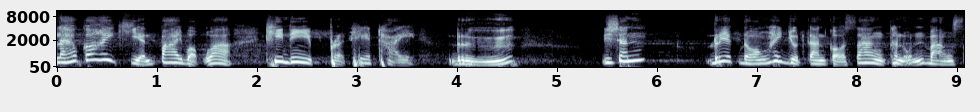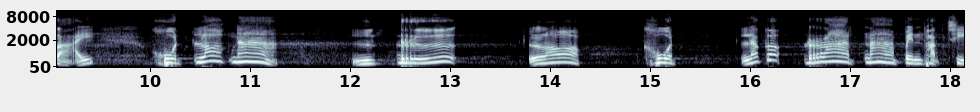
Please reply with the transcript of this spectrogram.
แล้วก็ให้เขียนป้ายบอกว่าที่นี่ประเทศไทย หรือดิฉันเรียกร้องให้หยุดการก่อสร้างถนนบางสาย ขุดลอกหน้า หรือลอกขุด แล้วก็ราดหน้าเป็นผักชี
